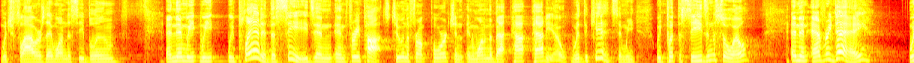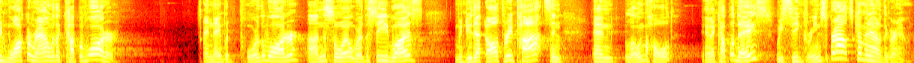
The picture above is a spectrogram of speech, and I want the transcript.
which flowers they wanted to see bloom. And then we, we, we planted the seeds in, in three pots, two in the front porch and, and one in the back patio with the kids. And we, we put the seeds in the soil. And then every day, we'd walk around with a cup of water. And they would pour the water on the soil where the seed was. We'd do that all three pots. And, and lo and behold, in a couple days, we see green sprouts coming out of the ground.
